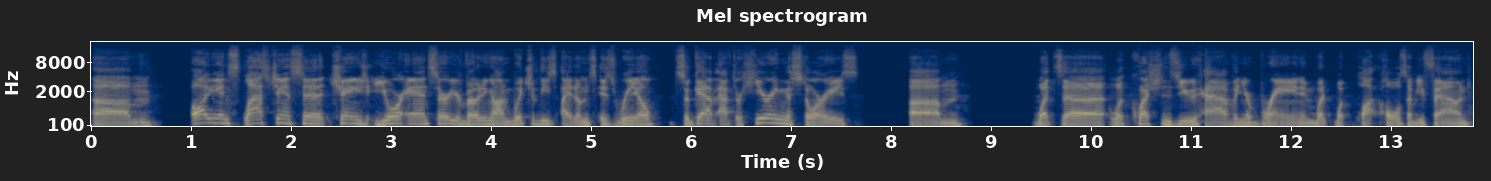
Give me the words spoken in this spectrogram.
Um, audience, last chance to change your answer. You're voting on which of these items is real. So, Gav, after hearing the stories, um, what's uh, what questions do you have in your brain, and what what plot holes have you found?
